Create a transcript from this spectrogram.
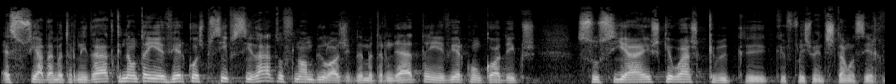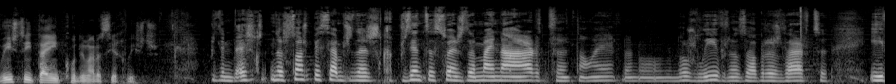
associada à maternidade que não tem a ver com a especificidade do fenómeno biológico da maternidade, tem a ver com códigos sociais que eu acho que, que, que felizmente estão a ser revistos e têm que continuar a ser revistos por exemplo, nós, nós pensamos nas representações da mãe na arte, não é? No, nos livros, nas obras de arte, e,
